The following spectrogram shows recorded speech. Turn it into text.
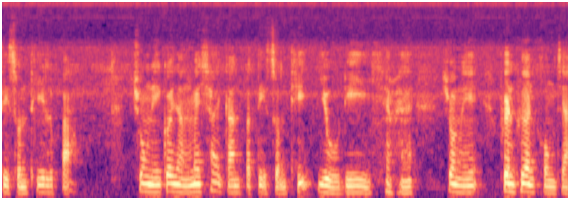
ฏิสนธิหรือเปล่า ช่วงนี้ก็ยังไม่ใช่การปฏิสนธิอยู่ดีใช่ไหมช่วงนี้เพื่อนๆคงจะ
